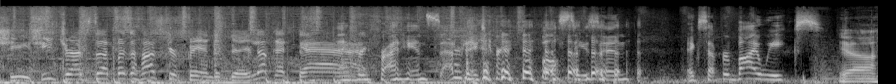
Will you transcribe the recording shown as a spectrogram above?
cheese. She's dressed up as a Husker fan today. Look at that. every Friday and Saturday during football season, except for bye weeks. Yeah.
